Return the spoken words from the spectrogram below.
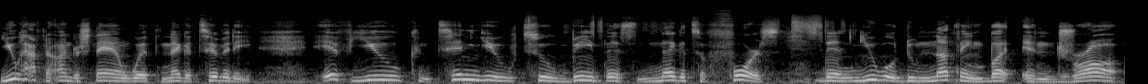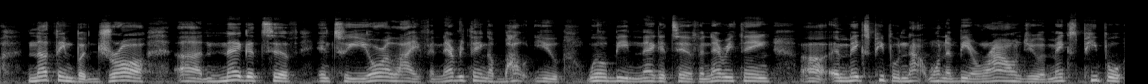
You have to understand with negativity, if you continue to be this negative force, then you will do nothing but and draw nothing but draw uh, negative into your life, and everything about you will be negative, and everything. Uh, uh, it makes people not want to be around you. It makes people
